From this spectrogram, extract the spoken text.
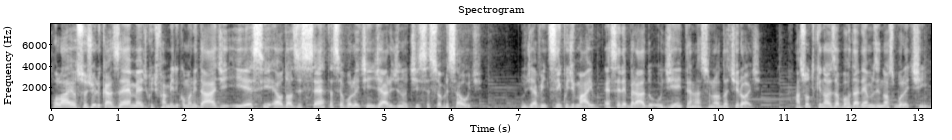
Olá, eu sou Júlio Cazé, médico de família e comunidade, e esse é o Dose Certa, seu boletim diário de notícias sobre saúde. No dia 25 de maio é celebrado o Dia Internacional da Tiroide. Assunto que nós abordaremos em nosso boletim.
